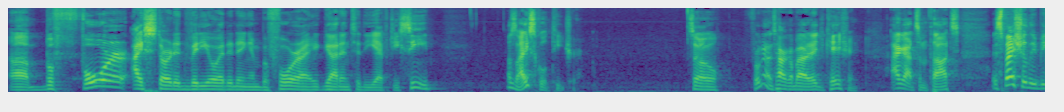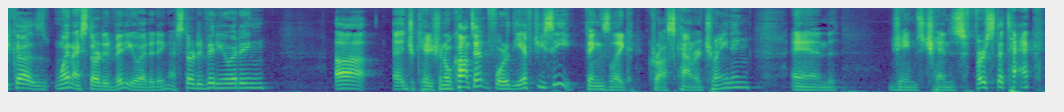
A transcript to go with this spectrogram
uh, before I started video editing and before I got into the FGC, I was a high school teacher. So, if we're going to talk about education, I got some thoughts, especially because when I started video editing, I started video editing uh, educational content for the FGC. Things like cross counter training and James Chen's first attack,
